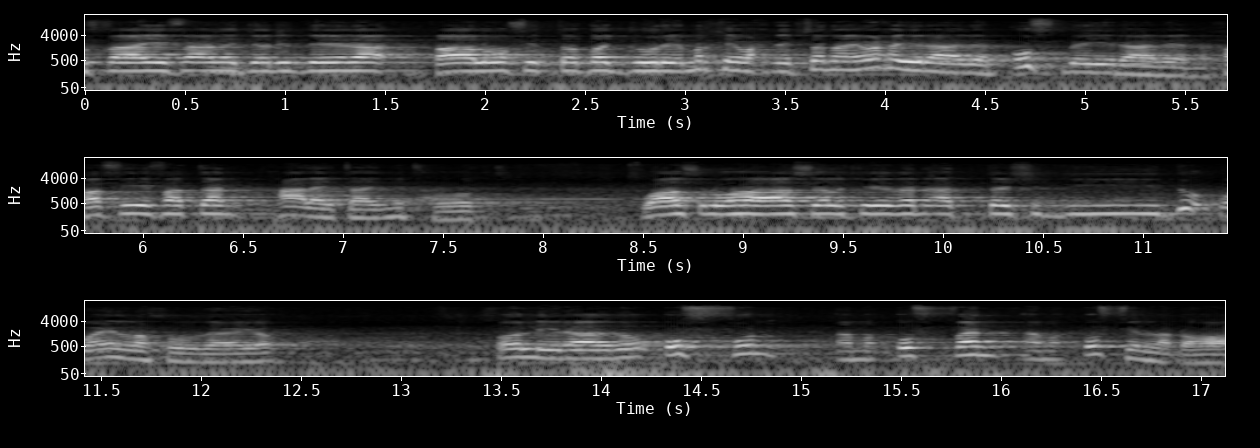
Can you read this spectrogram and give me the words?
lfaayi faada jarideeda qaaluu fi tadajuri markay wax dhiibsanayeen waxay yidhaahdeen uf bay yidhaahdeen khafiifatan xaalay tahay mid fudud. Wa asluhaa asalkeedan attashdiidu waa in la fududeeyo. Oo la yidhaahdo uffun ama uffan ama uffin la dhaho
